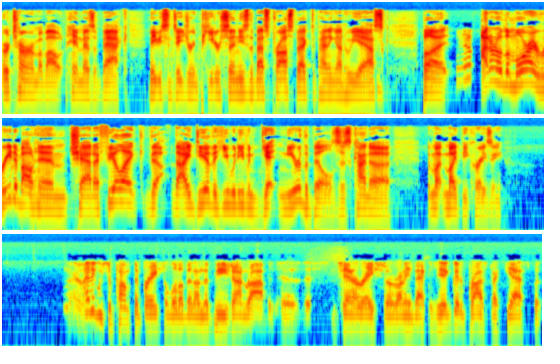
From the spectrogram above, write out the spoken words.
or term about him as a back. Maybe since Adrian Peterson, he's the best prospect, depending on who you ask. But I don't know. The more I read about him, Chad, I feel like the the idea that he would even get near the Bills is kind of it might, might be crazy. I think we should pump the brakes a little bit on the Bijan Robinson as this generational running back. Is he a good prospect? Yes, but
